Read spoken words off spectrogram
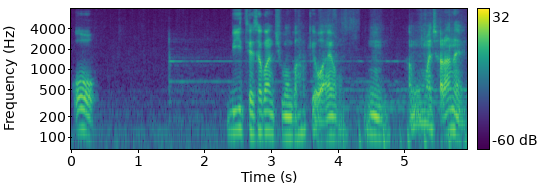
꼭 미 대사관 직원과 함께 와요. 음, 한국말 잘하네.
